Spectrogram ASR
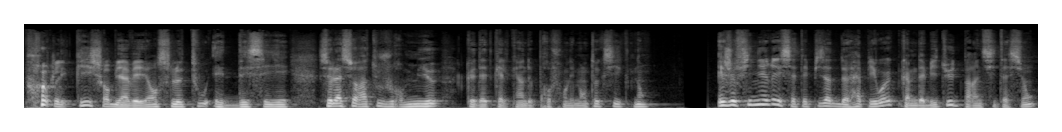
Pour les quiches en bienveillance, le tout est d'essayer. Cela sera toujours mieux que d'être quelqu'un de profondément toxique, non? Et je finirai cet épisode de Happy Work, comme d'habitude, par une citation.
